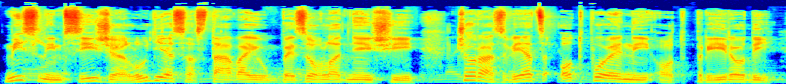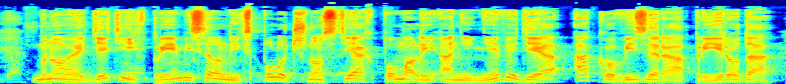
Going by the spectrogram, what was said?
Myslím si, že ľudia sa stávajú bezohľadnejší, čoraz viac odpojení od prírody. Mnohé deti v priemyselných spoločnostiach pomaly ani nevedia, ako vyzerá príroda.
